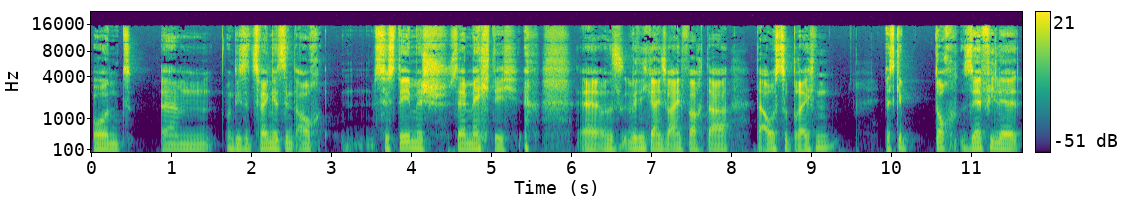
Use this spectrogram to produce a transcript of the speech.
und, ähm, und diese Zwänge sind auch systemisch sehr mächtig. Äh, und es ist wirklich gar nicht so einfach, da, da auszubrechen. Es gibt doch sehr viele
